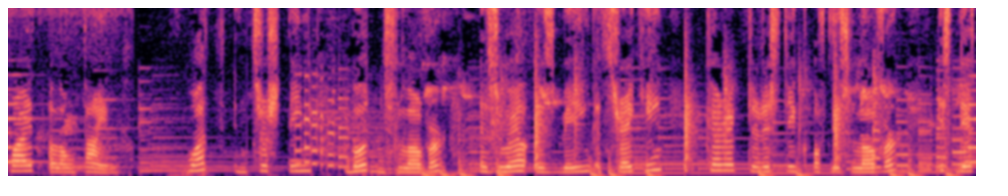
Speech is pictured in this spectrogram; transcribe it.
quite a long time. What's interesting about this loafer, as well as being a striking characteristic of this loafer, is that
